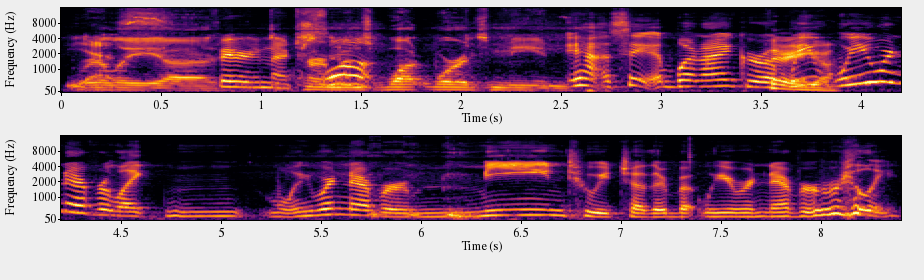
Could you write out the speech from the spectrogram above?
Yes, really uh, very much determines Well- what words mean. Yeah, see, when I grew up, we, go. we were never like, m- we were never mean to each other, but we were never really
